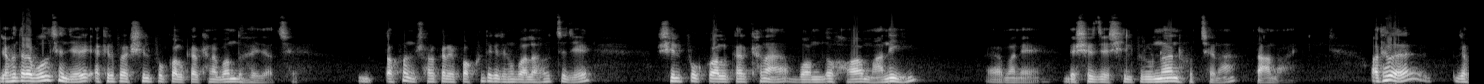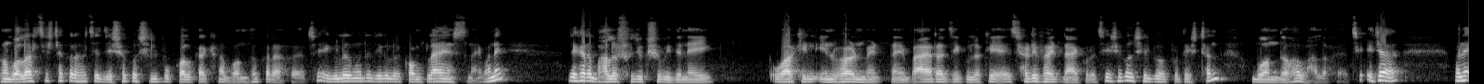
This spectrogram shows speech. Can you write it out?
যখন তারা বলছেন যে একের পর এক শিল্প কলকারখানা বন্ধ হয়ে যাচ্ছে, তখন সরকারের পক্ষ থেকে যখন বলা হচ্ছে যে শিল্প কলকারখানা বন্ধ হওয়া মানেই মানে দেশের যে শিল্পের উন্নয়ন হচ্ছে না, তা নয়। অথবা যখন বলার চেষ্টা করা হচ্ছে যে সকল শিল্প কলকারখানা বন্ধ করা হয়েছে, এগুলোর মধ্যে যেগুলোর কমপ্লায়েন্স নাই মানে যেখানে ভালো সুযোগ সুবিধা নেই ওয়ার্কিং এনভায়রনমেন্ট নেই বায়াররা যেগুলোকে সার্টিফাইড না করেছে সকল শিল্প প্রতিষ্ঠান বন্ধ হওয়া ভালো হয়েছে। এটা মানে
